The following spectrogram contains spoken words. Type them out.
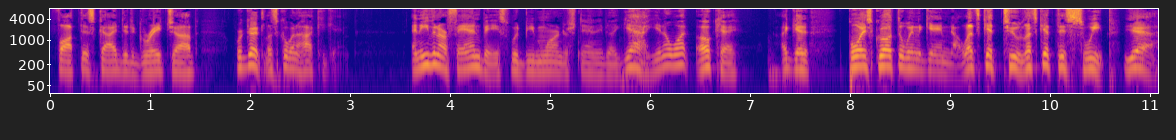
fought this guy, did a great job. We're good. Let's go win a hockey game. And even our fan base would be more understanding. Be like, yeah, you know what? Okay, I get it. Boys, go out to win the game now. Let's get two. Let's get this sweep. Yeah.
